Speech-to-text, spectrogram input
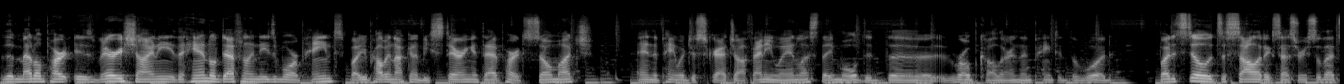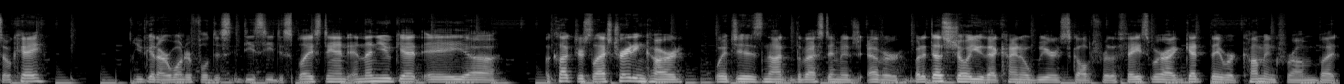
The metal part is very shiny. The handle definitely needs more paint, but you're probably not going to be staring at that part so much. And the paint would just scratch off anyway, unless they molded the rope color and then painted the wood. But it's still, it's a solid accessory, so that's okay. You get our wonderful DC display stand, and then you get a, uh, a collector slash trading card which is not the best image ever, but it does show you that kind of weird sculpt for the face where I get they were coming from, but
